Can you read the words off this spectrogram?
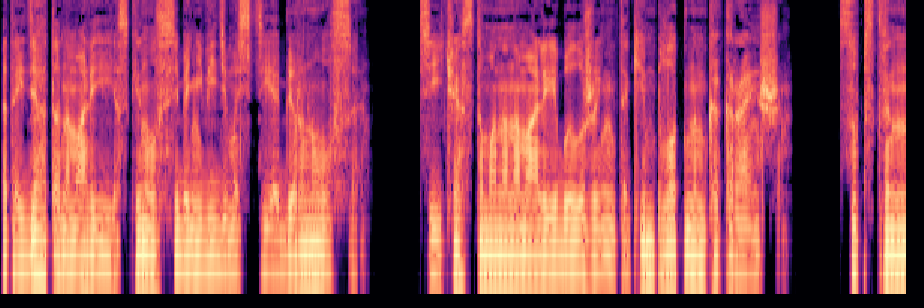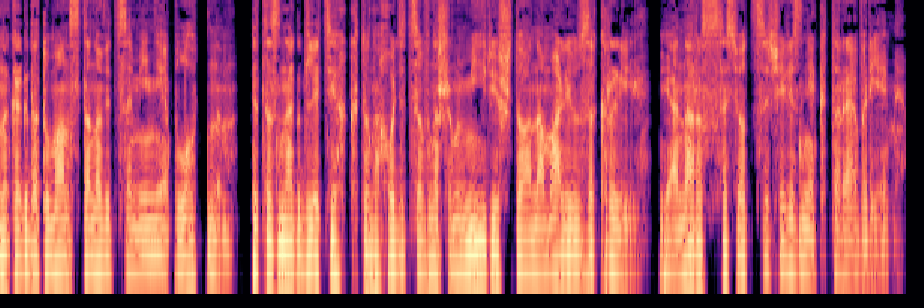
Отойдя от аномалии, я скинул с себя невидимость и обернулся. Сейчас туман аномалии был уже не таким плотным, как раньше. Собственно, когда туман становится менее плотным, это знак для тех, кто находится в нашем мире, что аномалию закрыли, и она рассосется через некоторое время.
